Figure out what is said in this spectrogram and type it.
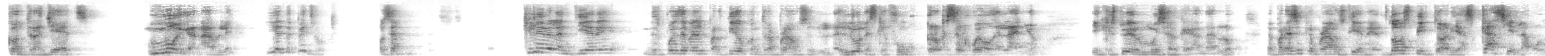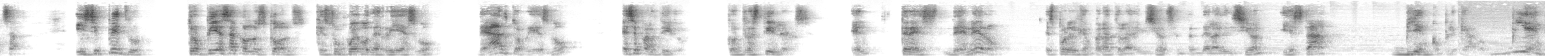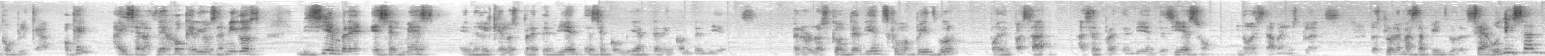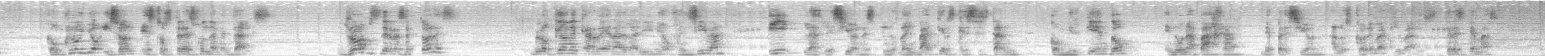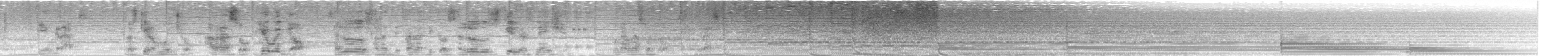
Contra Jets, muy ganable. Y el de Pittsburgh. O sea, Cleveland tiene, después de ver el partido contra Browns el, lunes, que fue, creo que es el juego del año, y que estuvieron muy cerca de ganarlo, me parece que Browns tiene dos victorias casi en la bolsa. Y si Pittsburgh tropieza con los Colts, que es un juego de riesgo, de alto riesgo, ese partido contra Steelers el 3 de enero es por el campeonato de la división, de la división y está bien complicado, bien complicado, ¿ok? Ahí se las dejo, queridos amigos. Diciembre es el mes en el que los pretendientes se convierten en contendientes, pero los contendientes como Pittsburgh pueden pasar a ser pretendientes y eso no estaba en los planes. Los problemas a Pittsburgh se agudizan Concluyo y son estos tres fundamentales. Drops de receptores, bloqueo de carrera de la línea ofensiva y las lesiones en los linebackers que se están convirtiendo en una baja de presión a los corebacks rivales. Tres temas bien graves. Los quiero mucho. Abrazo. Here we go. Saludos fanáticos. Saludos Steelers Nation. Un abrazo a todos. Gracias. Bye.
